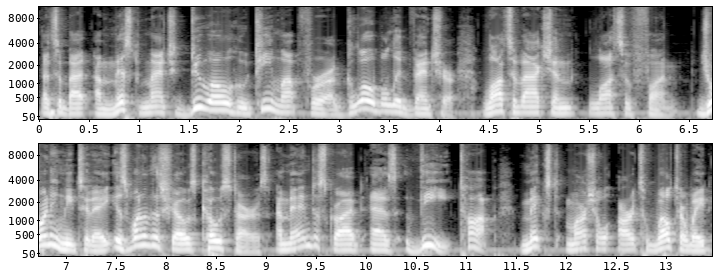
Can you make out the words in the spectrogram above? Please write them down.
that's about a mismatched duo who team up for a global adventure. Lots of action, lots of fun. Joining me today is one of the show's co stars, a man described as the top mixed martial arts welterweight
